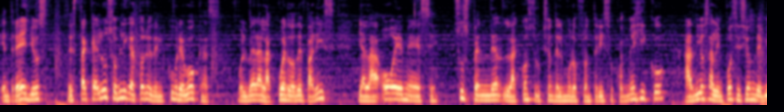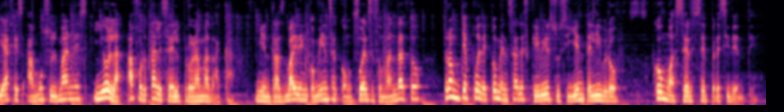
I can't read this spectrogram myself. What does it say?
Entre ellos, destaca el uso obligatorio del cubrebocas, volver al Acuerdo de París y a la OMS, suspender la construcción del muro fronterizo con México, adiós a la imposición de viajes a musulmanes y hola a fortalecer el programa DACA. Mientras Biden comienza con fuerza su mandato, Trump ya puede comenzar a escribir su siguiente libro, Cómo hacerse presidente.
